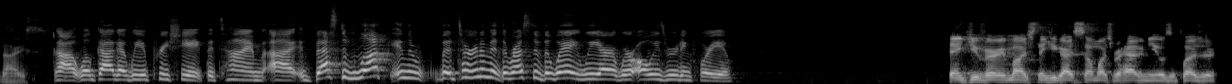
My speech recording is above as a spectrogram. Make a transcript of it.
nice. Uh, well, Gaga, we appreciate the time. Uh, best of luck in the, the tournament the rest of the way. We are we're always rooting for you. Thank you very much. Thank you guys so much for having me. It was a pleasure.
